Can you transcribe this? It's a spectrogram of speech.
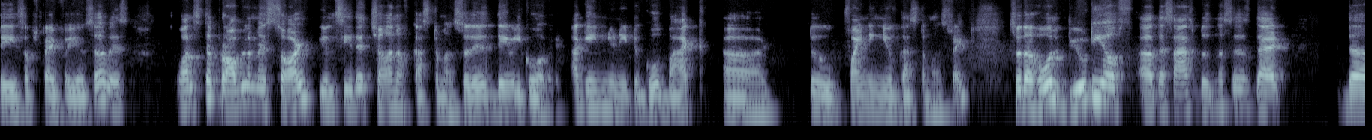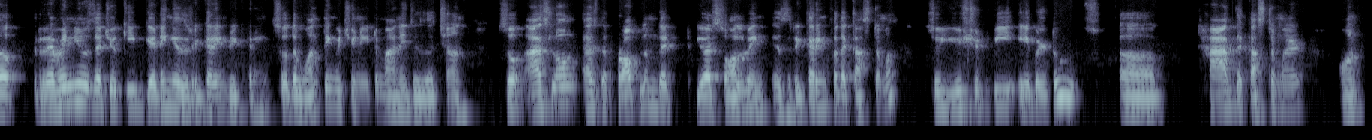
they subscribe for your service. Once the problem is solved, you'll see the churn of customers. So they, they will go away. Again, you need to go back uh, to finding new customers, right? So the whole beauty of uh, the SaaS business is that the revenues that you keep getting is recurring, recurring. So the one thing which you need to manage is a churn. So as long as the problem that you are solving is recurring for the customer, so you should be able to uh, have the customer on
